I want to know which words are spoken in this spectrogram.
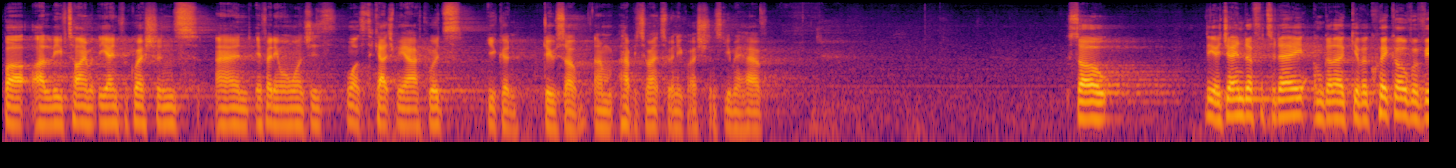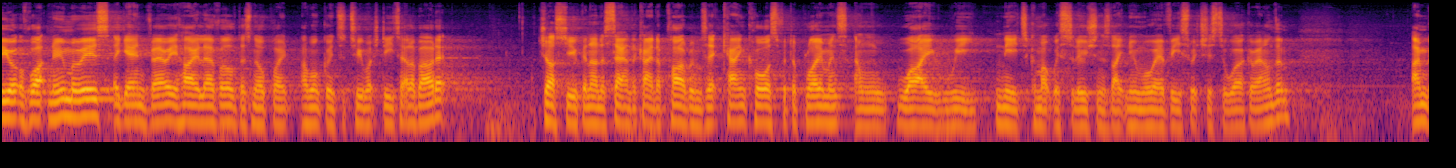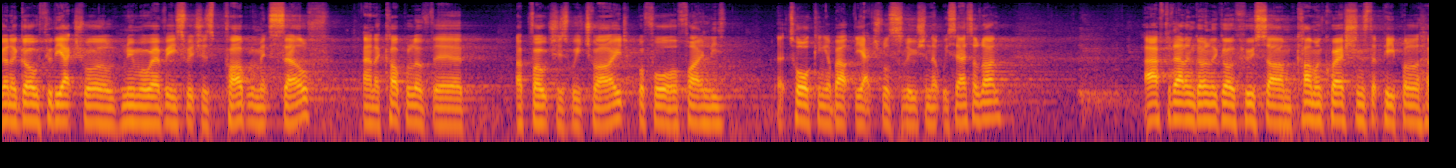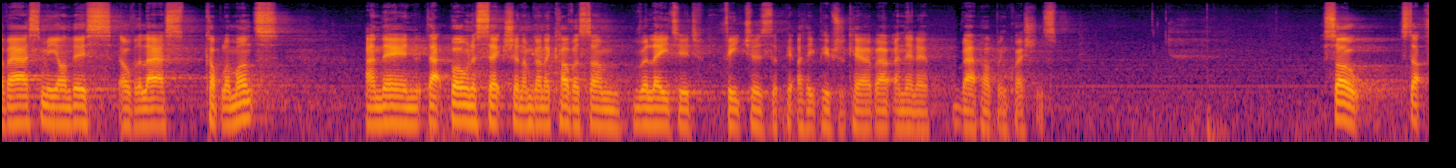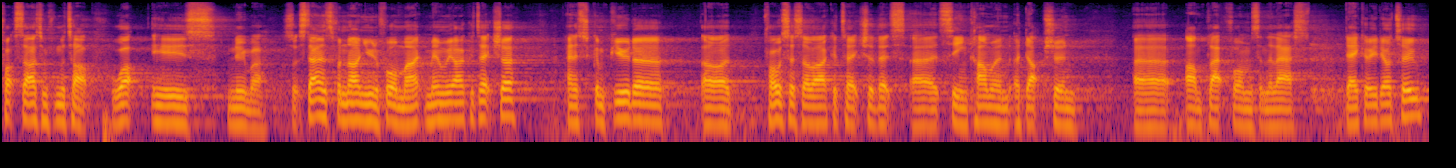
but I'll leave time at the end for questions, and if anyone wants, wants to catch me afterwards, you can do so. I'm happy to answer any questions you may have. So the agenda for today, I'm going to give a quick overview of what NUMA is. Again, very high level. There's no point, I won't go into too much detail about it just so you can understand the kind of problems it can cause for deployments and why we need to come up with solutions like NUMA-aware vSwitches to work around them. I'm going to go through the actual NUMA-aware vSwitches problem itself and a couple of the approaches we tried before finally uh, talking about the actual solution that we settled on. After that, I'm going to go through some common questions that people have asked me on this over the last couple of months and then that bonus section, I'm going to cover some related features that I think people should care about, and then a wrap up and questions. So, start, starting from the top, what is NUMA? So it stands for Non-Uniform Memory Architecture, and it's a computer uh, processor architecture that's uh, seen common adoption uh, on platforms in the last decade or two.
